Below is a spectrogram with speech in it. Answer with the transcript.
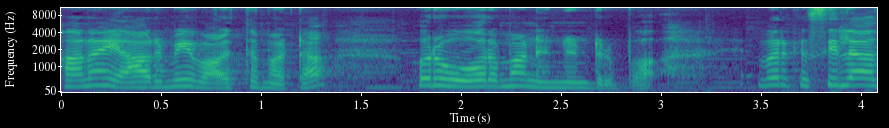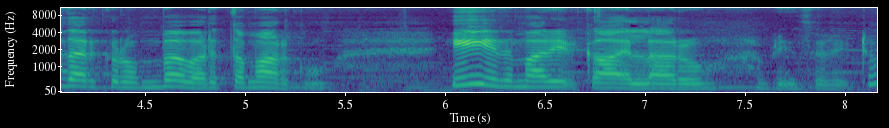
ஆனால் யாருமே வாழ்த்த மாட்டா. ஒரு ஓரமாக நின்றுட்டு இருப்பா. இவருக்கு சிலாதாருக்கு ரொம்ப வருத்தமாக இருக்கும். ஏன் இது மாதிரி இருக்கா எல்லாரும்? அப்படின்னு சொல்லிட்டு.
